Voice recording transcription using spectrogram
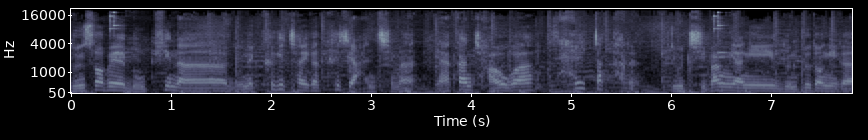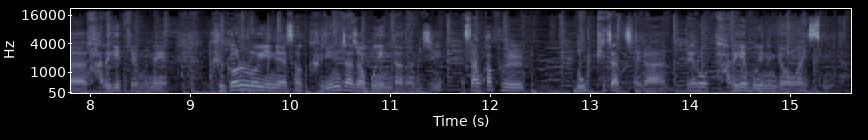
눈썹의 높이나 눈의 크기 차이가 크지 않지만 약간 좌우가 살짝 다른 그리고 지방량이 눈두덩이가 다르기 때문에 그걸로 인해서 그림자져 보인다든지 쌍꺼풀 높이 자체가 때로 다르게 보이는 경우가 있습니다.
